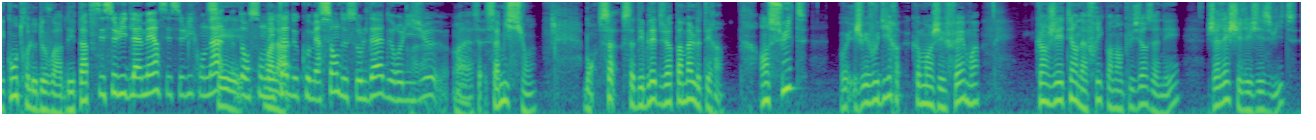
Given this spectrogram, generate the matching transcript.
Et contre le devoir d'État. C'est celui de la mère, c'est celui qu'on a dans son état de commerçant, de soldat, de religieux. Voilà, Sa, mission. Bon, ça, ça déblaye déjà pas mal le terrain. Ensuite, je vais vous dire comment j'ai fait, moi. Quand j'ai été en Afrique pendant plusieurs années, j'allais chez les jésuites,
